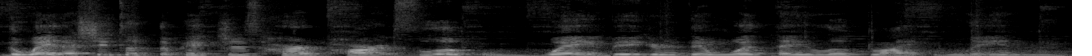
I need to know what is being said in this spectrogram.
The way that she took the pictures, her parts look way bigger than what they looked like when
